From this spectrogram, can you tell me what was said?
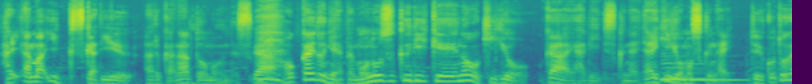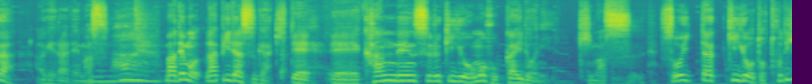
はい、あまあ、いくつか理由あるかなと思うんですが北海道にはやっぱりものづくり系の企業がやはり少ない大企業も少ないということが挙げられます。まあ、でもラピダスが来て、えー、関連する企業も北海道に来ます。そういった企業と取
